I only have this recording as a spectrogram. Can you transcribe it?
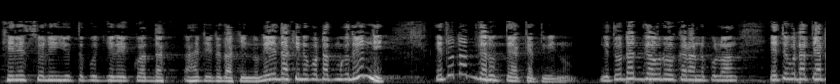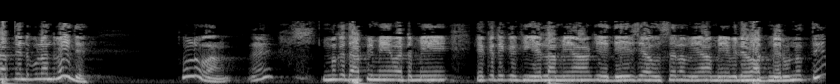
කෙනෙස්වලින් යුත්ත පුද්ගලෙක්වත් හටට දකින්න ඒ දකින කොටත්මක වෙන්නේ? එතටත් ගරුත්තයක් ඇතිවෙන. එතොටත් ගෞරුව කරන්න පුළුවන්. එතකොටත් යටත්වෙන්ට පුළන්ද වෙයිද. පුළුවන් මක ද අපි මේවට මේ එකටක කියලා මෙයාගේ දේශය උත්සල මෙයා මේ වෙලවත් මෙරුණොත්තේ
